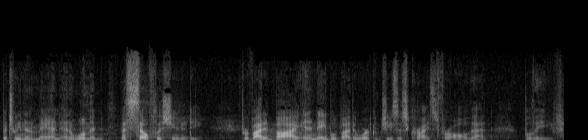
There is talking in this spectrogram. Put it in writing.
between a man and a woman, a selfless unity provided by and enabled by the work of Jesus Christ for all that believe.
